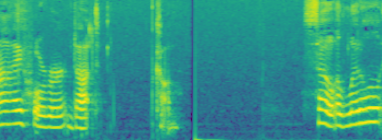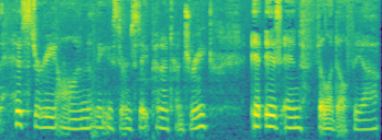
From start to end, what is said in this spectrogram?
ihorror.com. So, a little history on the Eastern State Penitentiary. It is in Philadelphia,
